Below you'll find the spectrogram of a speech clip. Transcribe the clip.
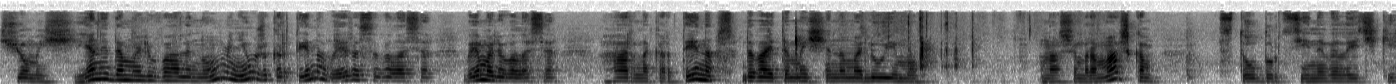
Що ми ще не домалювали? Ну, мені вже картина вирисувалася, вималювалася гарна картина. Давайте ми ще намалюємо нашим ромашкам стовбурці невеличкі.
